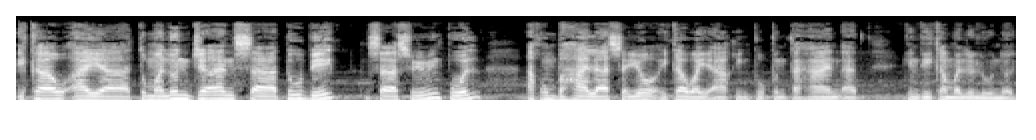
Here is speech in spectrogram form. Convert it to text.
ikaw ay ah, tumalon dyan sa tubig, sa swimming pool, akong bahala sa iyo, ikaw ay aking pupuntahan at hindi ka malulunod.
